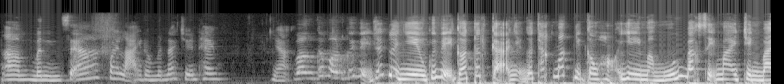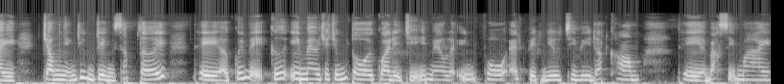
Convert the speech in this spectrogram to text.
à, mình sẽ quay lại rồi mình nói chuyện thêm Yeah. Vâng, cảm ơn quý vị rất là nhiều. Quý vị có tất cả những cái thắc mắc, những câu hỏi gì mà muốn bác sĩ Mai trình bày trong những chương trình sắp tới thì uh, quý vị cứ email cho chúng tôi qua địa chỉ email là info@vietnewtv.com thì uh, bác sĩ Mai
